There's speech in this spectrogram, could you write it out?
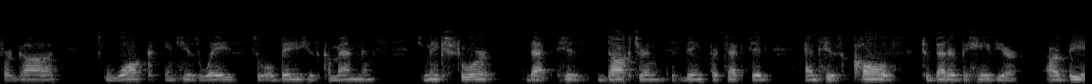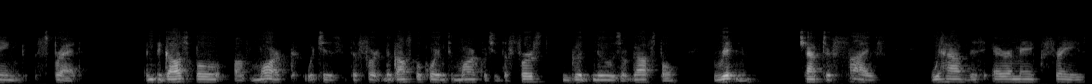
for God, to walk in his ways, to obey his commandments, to make sure that his doctrine is being protected and his calls to better behavior are being spread. In the Gospel of Mark, which is the, first, the Gospel according to Mark, which is the first good news or Gospel written, chapter 5, we have this Aramaic phrase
